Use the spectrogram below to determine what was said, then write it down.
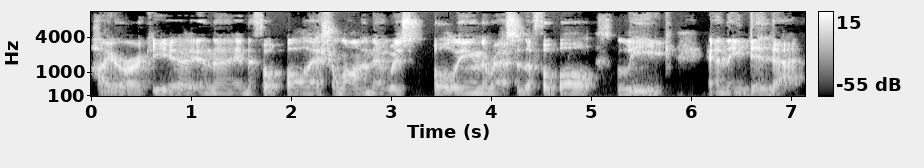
hierarchy uh, in the in the football echelon that was bullying the rest of the football league, and they did that.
